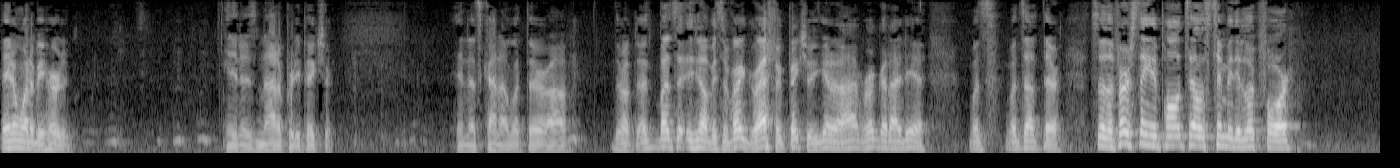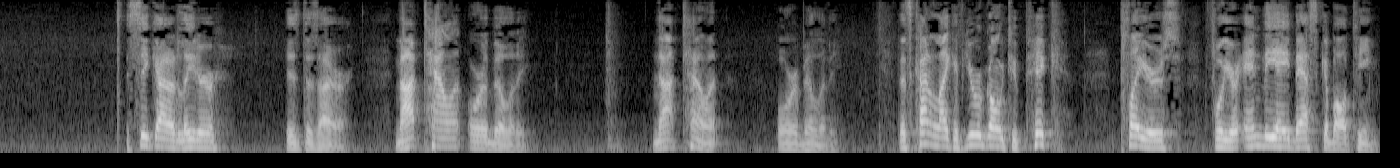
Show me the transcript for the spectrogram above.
they don't want to be herded. It is not a pretty picture. And that's kind of what they're, uh, they're up to. But, you know, it's a very graphic picture. You get a real good idea what's, what's up there. So the first thing that Paul tells Timothy to look for, seek out a leader, is desire. Not talent or ability. Not talent or ability. That's kind of like if you were going to pick players for your NBA basketball team.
